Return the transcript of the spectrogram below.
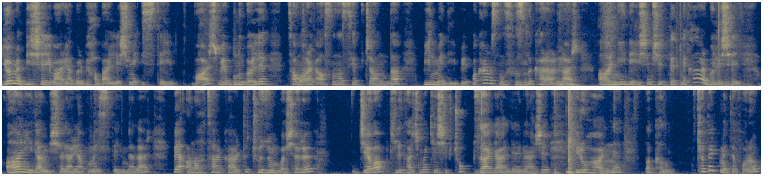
diyorum ya bir şey var ya böyle bir haberleşme isteği var ve bunu böyle tam olarak aslında nasıl yapacağını da bilmediği bir. Bakar mısınız hızlı kararlar, ani değişim, şiddet ne kadar böyle şey aniden bir şeyler yapma isteğindeler. Ve anahtar kartı çözüm, başarı, cevap, kilit açma, keşif. Çok güzel geldi enerji. Bir ruh haline bakalım. Köpek metaforu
